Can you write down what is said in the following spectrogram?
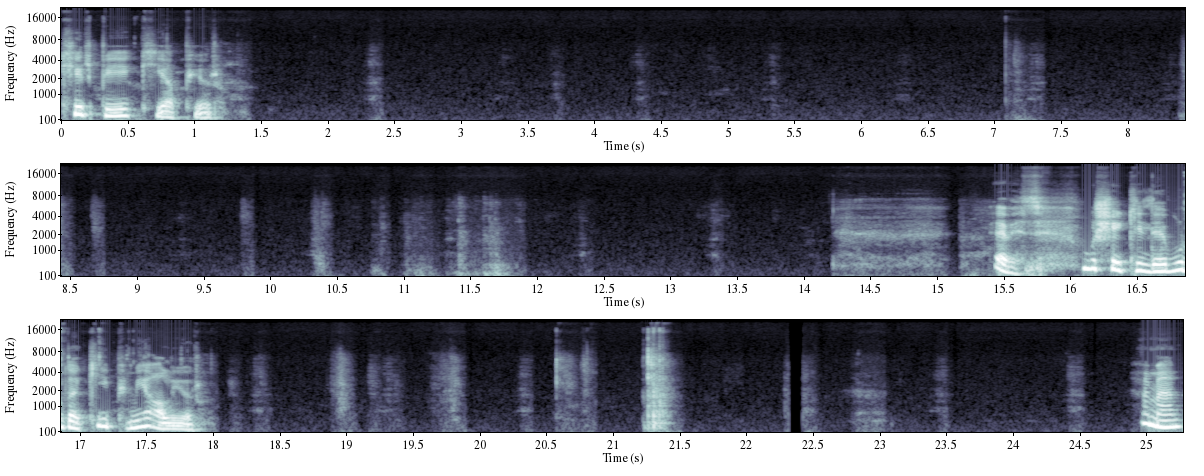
kirpik yapıyorum. Evet, bu şekilde buradaki ipimi alıyorum. Hemen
